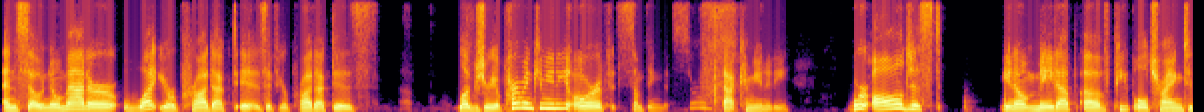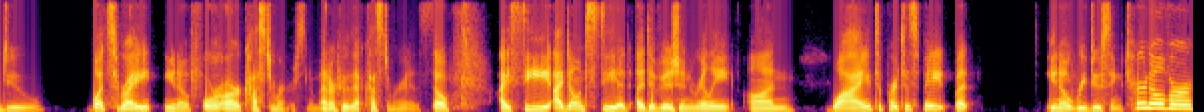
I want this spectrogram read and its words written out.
And so no matter what your product is, if your product is luxury apartment community or if it's something that serves that community, we're all just, you know, made up of people trying to do what's right, you know, for our customers, no matter who that customer is. So I see, I don't see a, a division really on why to participate, but you know, reducing turnover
